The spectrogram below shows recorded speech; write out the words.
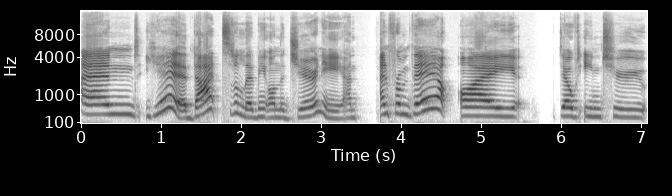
and yeah, that sort of led me on the journey. And and from there, I delved into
